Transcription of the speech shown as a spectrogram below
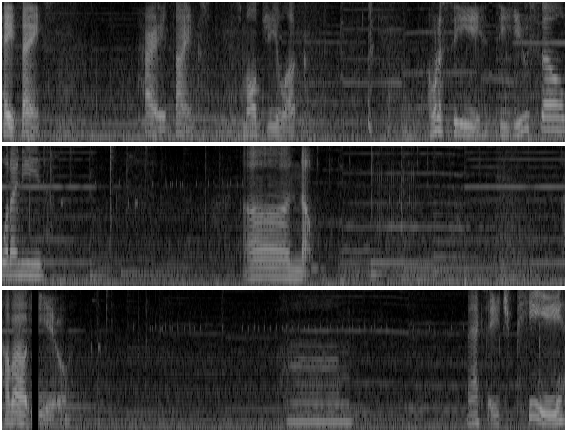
Hey, thanks. Hey, thanks. Small G luck. I want to see, do you sell what I need? Uh, no. How about you? Um, max HP.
